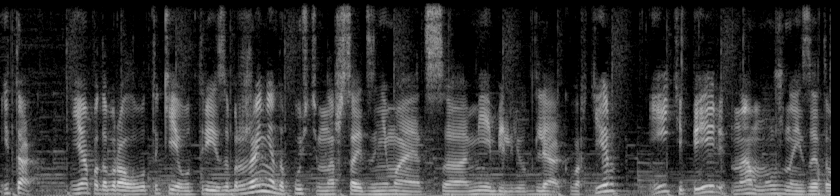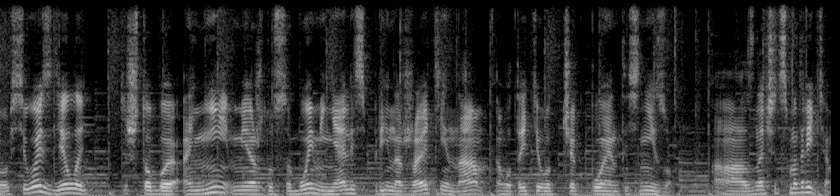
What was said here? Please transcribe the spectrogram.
Итак, я подобрал вот такие вот три изображения. Допустим, наш сайт занимается мебелью для квартир. И теперь нам нужно из этого всего сделать, чтобы они между собой менялись при нажатии на вот эти вот чекпоинты снизу. А, значит, смотрите,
